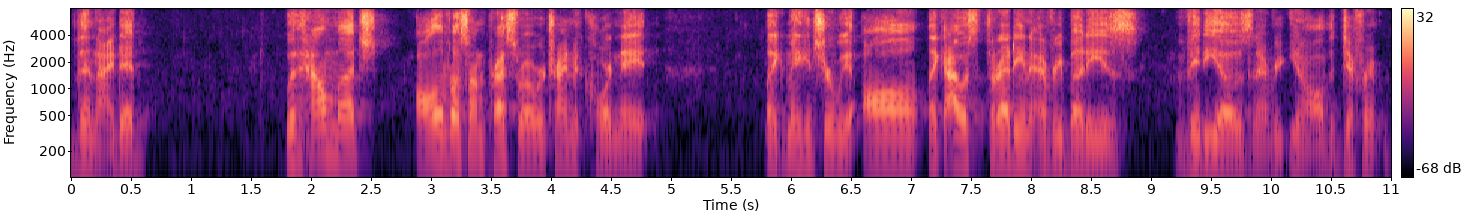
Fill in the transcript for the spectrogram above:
than I did. With how much all of us on press row were trying to coordinate like making sure we all like I was threading everybody's videos and every you know all the different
